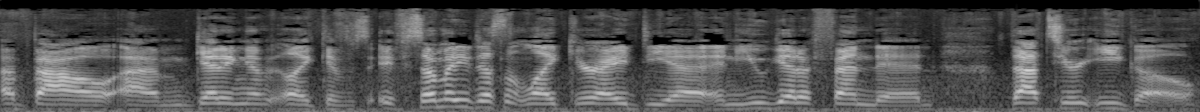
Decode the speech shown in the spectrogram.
about um, getting a, like if if somebody doesn't like your idea and you get offended, that's your ego.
